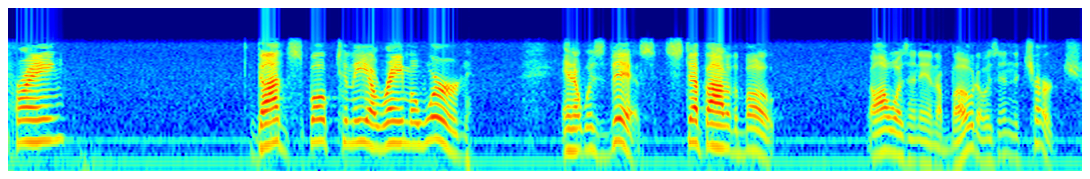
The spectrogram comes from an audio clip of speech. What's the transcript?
praying. God spoke to me a rhema word, and it was this: step out of the boat. Well, I wasn't in a boat; I was in the church.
